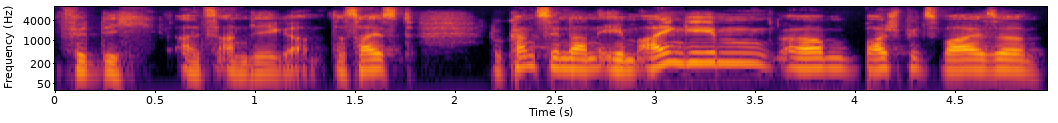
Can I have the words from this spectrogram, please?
für dich als Anleger. Das heißt, du kannst den dann eben eingeben, ähm, beispielsweise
